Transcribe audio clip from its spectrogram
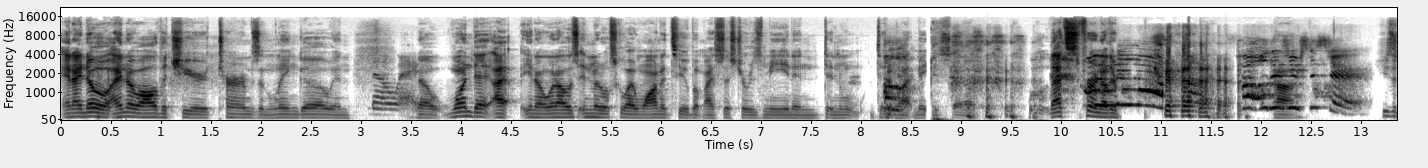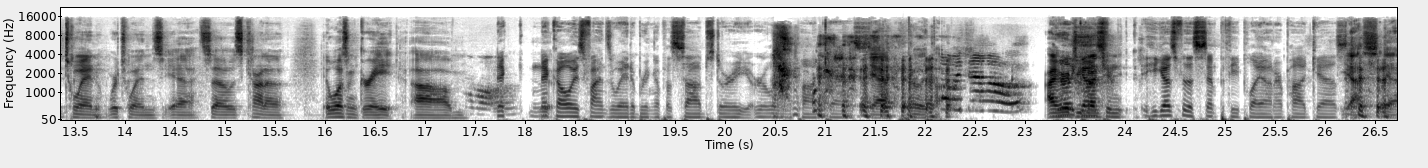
and I know I know all the cheer terms and lingo and No way. you know one day I you know when I was in middle school I wanted to, but my sister was mean and didn't didn't let me. So well, that's for another. Oh, no. How old is Uh, your sister? She's a twin. We're twins. Yeah. So it was kind of it wasn't great. Um, Aw. Nick Nick always finds a way to bring up a sob story early in the podcast. yeah, Early really. Oh no. I Really heard you goes- mention. He goes for the sympathy play on our podcast. Yes. I Yeah.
